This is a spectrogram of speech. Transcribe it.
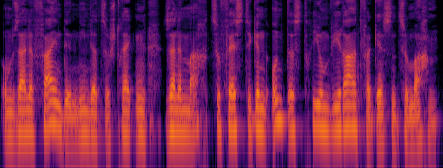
um seine Feinde niederzustrecken, seine Macht zu festigen und das Triumvirat vergessen zu machen.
